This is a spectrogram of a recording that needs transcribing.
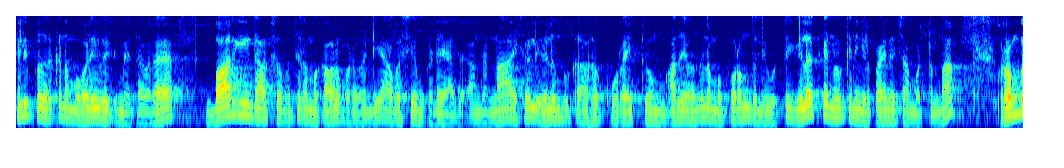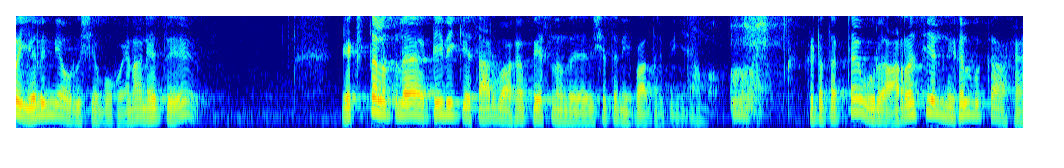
கிழிப்பதற்கு நம்ம வழி வைக்குமே தவிர பார்கிங் டாக்ஸை பற்றி நம்ம கவலைப்பட வேண்டிய அவசியம் கிடையாது. அந்த நாய்கள் எலும்புக்காக குறைக்கும் அதை வந்து நம்ம புறம் தள்ளி விட்டு இலக்கை நோக்கி நீங்கள் பயணித்தா மட்டும்தான் ரொம்ப எளிமையாக ஒரு விஷயம் போகும். ஏன்னா நேற்று எக்ஸ் தளத்தில் டிவிக்கு சார்பாக பேசின அந்த விஷயத்தை நீங்கள் பார்த்துருப்பீங்க. ஆமாம் கிட்டத்தட்ட ஒரு அரசியல் நிகழ்வுக்காக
